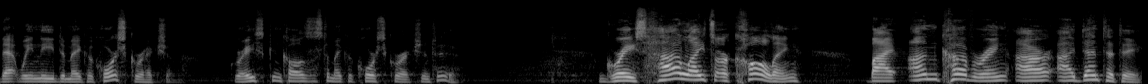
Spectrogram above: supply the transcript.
that we need to make a course correction. Grace can cause us to make a course correction too. Grace highlights our calling by uncovering our identity.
